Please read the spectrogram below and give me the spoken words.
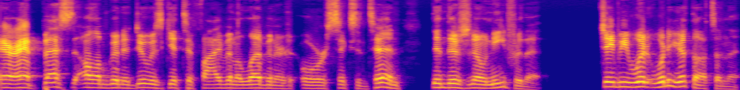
or at best, all I'm going to do is get to five and 11 or, or six and 10. Then there's no need for that. JB, what, what are your thoughts on that?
